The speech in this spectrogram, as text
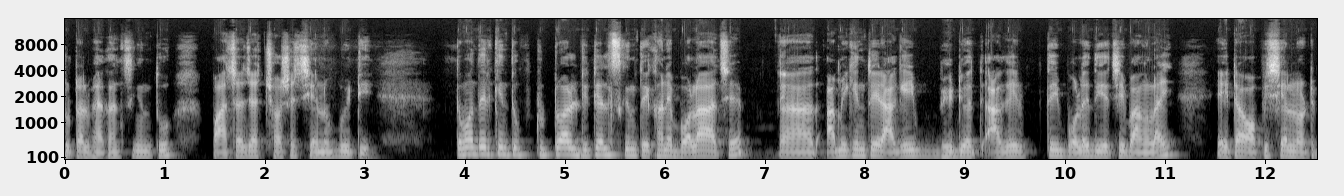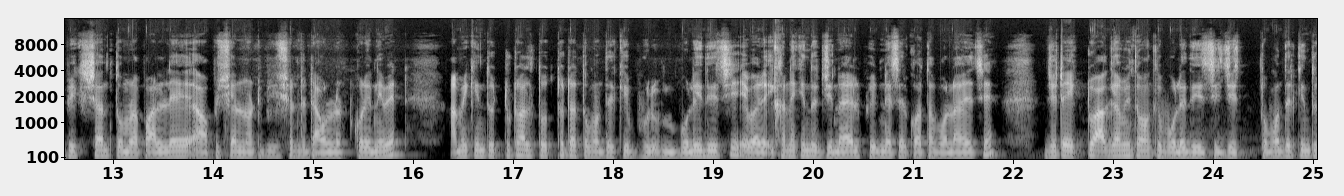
টোটাল ভ্যাকান্সি কিন্তু পাঁচ হাজার ছশো ছিয়ানব্বইটি। তোমাদের কিন্তু টোটাল ডিটেলস কিন্তু এখানে বলা আছে। আমি কিন্তু এর আগেই ভিডিও আগেতেই বলে দিয়েছি বাংলায়। এটা অফিসিয়াল নোটিফিকেশান তোমরা পারলে অফিসিয়াল নোটিফিকেশানটা ডাউনলোড করে নেবেন আমি কিন্তু টোটাল তথ্যটা তোমাদেরকে ভুল- বলেই দিয়েছি। এবার এখানে কিন্তু জেনারেল ফিটনেসের কথা বলা হয়েছে, যেটা একটু আগে আমি তোমাকে বলে দিয়েছি যে তোমাদের কিন্তু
